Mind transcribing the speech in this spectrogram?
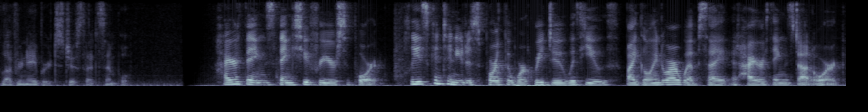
Love your neighbor. It's just that simple. Higher Things thanks you for your support. Please continue to support the work we do with youth by going to our website at higherthings.org,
